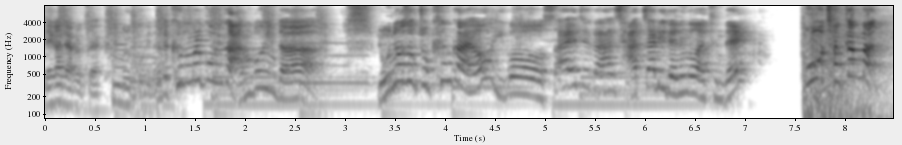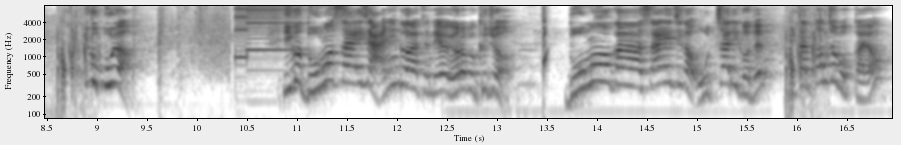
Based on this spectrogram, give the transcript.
내가 잡을 거야 큰 물고기는 근데 큰 물고기가 안 보인다 요 녀석 좀 큰가요? 이거 사이즈가 한 4짜리 되는 것 같은데? 오 잠깐만! 이거 뭐야? 이거 농어 사이즈 아닌 것 같은데요 여러분 그죠? 농어가 사이즈가 5짜리거든? 일단 던져볼까요?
